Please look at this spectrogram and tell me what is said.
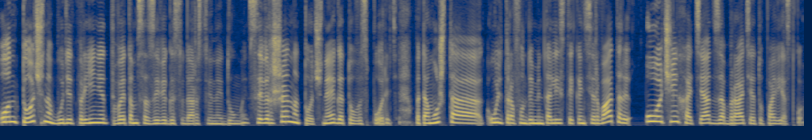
Он точно будет принят в этом созыве Государственной Думы. Совершенно точно, я готова спорить. Потому что ультрафундаменталисты и консерваторы очень хотят забрать эту повестку.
